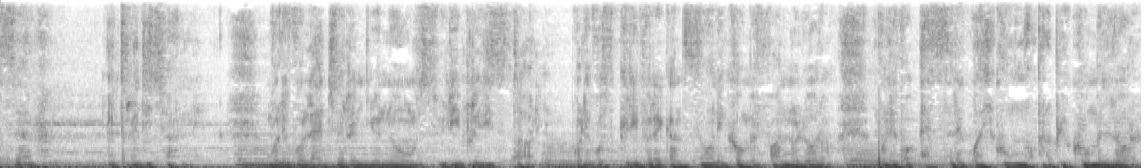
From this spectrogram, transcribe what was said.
Sam e ho 13 anni. Volevo leggere il mio nome sui libri di storia. Volevo scrivere canzoni come fanno loro. Volevo essere qualcuno proprio come loro.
